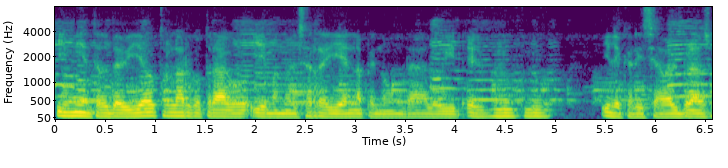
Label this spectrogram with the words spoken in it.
Y mientras bebía otro largo trago y Emanuel se reía en la penumbra al oír el glu glu y le acariciaba el brazo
